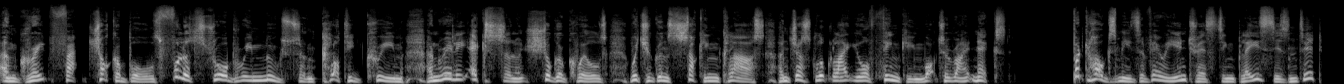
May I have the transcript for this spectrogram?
and great fat Chocoballs full of strawberry mousse and clotted cream, and really excellent sugar quills, which you can suck in class and just look like you're thinking what to write next. But Hogsmeade's a very interesting place, isn't it?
